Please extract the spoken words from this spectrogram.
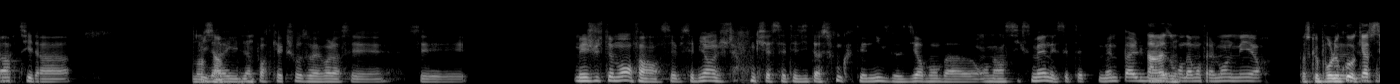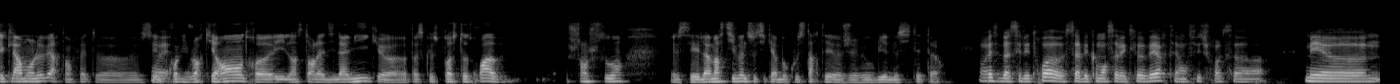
Hart, il a. Non, il, a- apporte quelque chose, ouais, voilà, c'est. c'est- Mais justement, enfin, c'est bien justement qu'il y a cette hésitation côté Knicks de se dire, bon, bah, on a un Six-Man et c'est peut-être même pas lui fondamentalement le meilleur. Parce que pour le coup, au Cavs, c'est clairement le vert en fait. Euh, c'est le premier joueur qui rentre, euh, il instaure la dynamique, euh, parce que ce poste 3 change souvent. C'est Lamar Stevens aussi qui a beaucoup starté, j'avais oublié de le citer tout à l'heure. Ouais, c'est bah, c'est les trois, euh, ça avait commencé avec Levert et ensuite je crois que ça. Mais euh,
